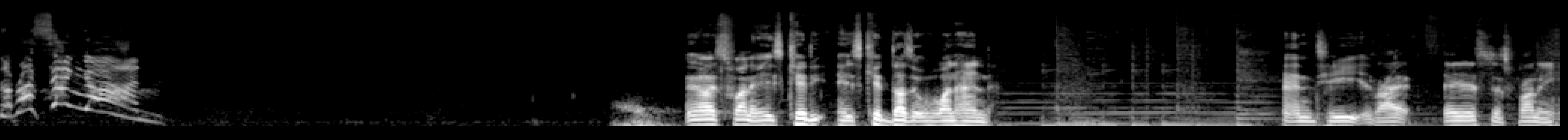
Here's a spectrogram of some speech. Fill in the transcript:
The Rasengan! You know, it's funny. His kid, his kid does it with one hand, and he is like, it's just funny.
